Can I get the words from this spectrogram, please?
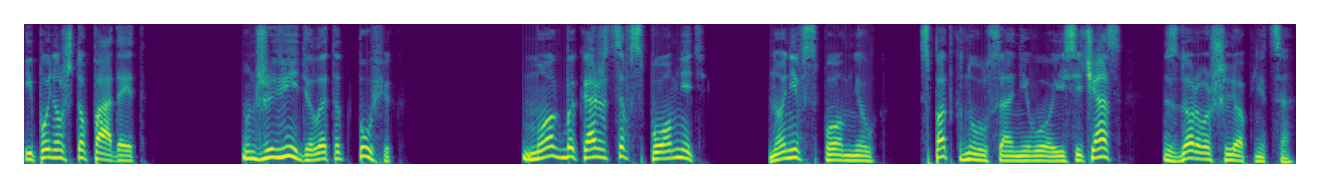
и понял, что падает. Он же видел этот пуфик. Мог бы, кажется, вспомнить, но не вспомнил. Споткнулся о него и сейчас здорово шлепнется.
